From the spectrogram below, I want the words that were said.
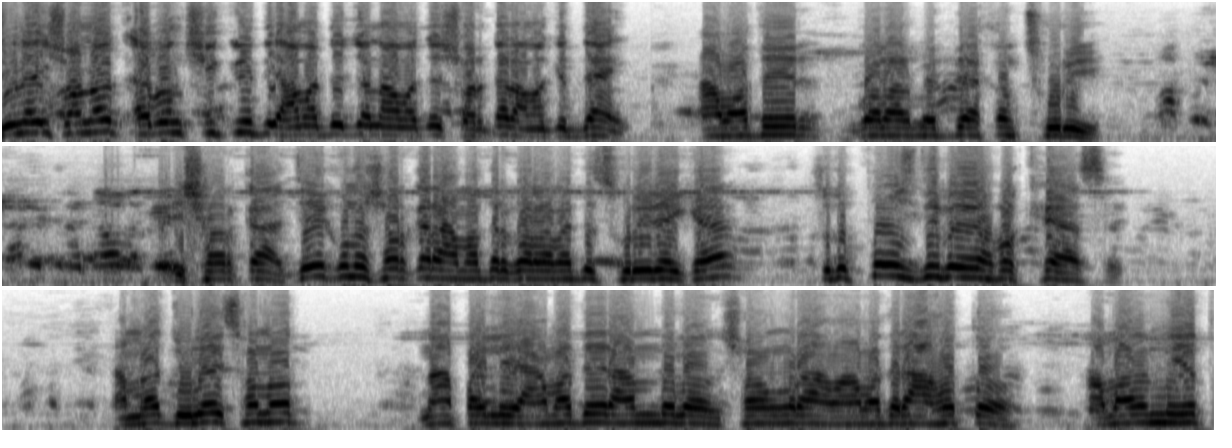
জুলাই সনদ এবং স্বীকৃতি আমাদের জন্য আমাদের সরকার আমাকে দেয়। আমাদের গলার মধ্যে এখন ছুরি। সরকার, যে কোনো সরকার আমাদের গলার মধ্যে ছুরি রেখা শুধু পোষ দিবে অপেক্ষা আছে। আমরা জুলাই সনদ না পাইলে আমাদের আন্দোলন, সংগ্রাম, আমাদের আহত, আমাদের নিহত,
